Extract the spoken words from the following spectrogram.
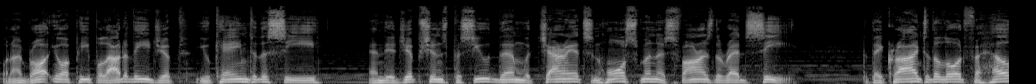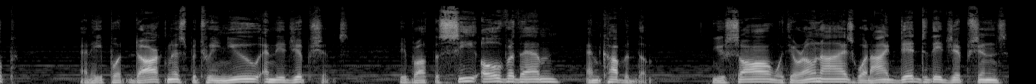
When I brought your people out of Egypt, you came to the sea, and the Egyptians pursued them with chariots and horsemen as far as the Red Sea. But they cried to the Lord for help, and he put darkness between you and the Egyptians. He brought the sea over them and covered them. You saw with your own eyes what I did to the Egyptians.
